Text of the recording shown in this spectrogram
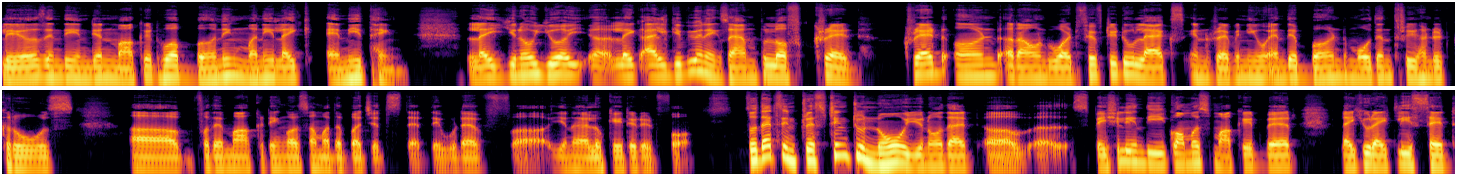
players in the Indian market who are burning money like anything. Like you know you are uh, like I'll give you an example of Cred. Cred earned around what 52 lakhs in revenue, and they burned more than 300 crores uh, for their marketing or some other budgets that they would have uh, you know allocated it for. So that's interesting to know you know that uh, uh, especially in the e-commerce market where like you rightly said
